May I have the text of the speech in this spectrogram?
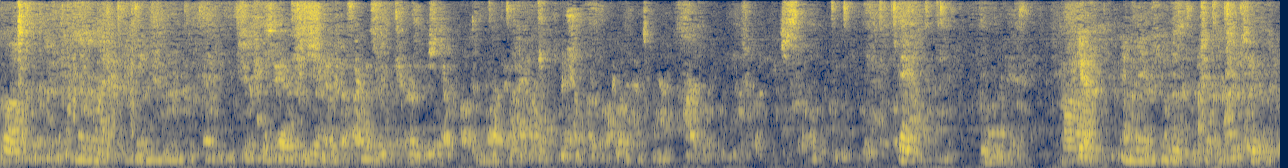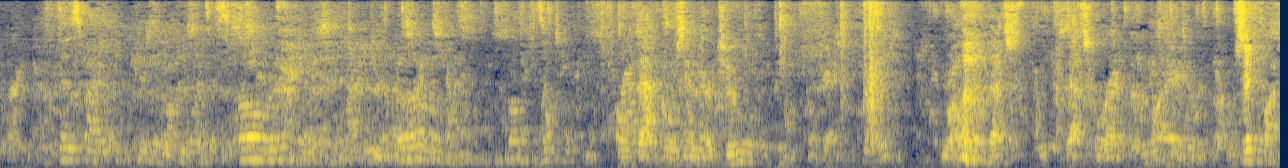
Well, then what? There, Yeah. and then he did jump to this file, because he wants us. Oh, So take. Oh, that goes in there too? Okay. Well, that's, that's where I put my um, zip file,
